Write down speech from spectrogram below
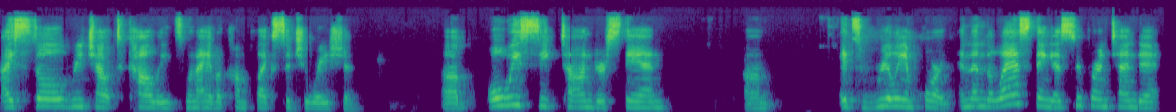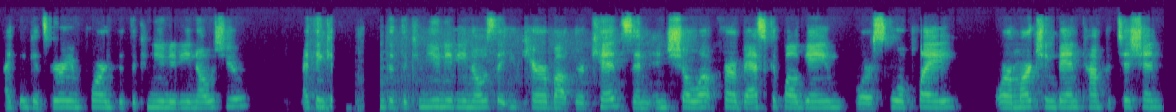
I still reach out to colleagues when I have a complex situation. Um, always seek to understand. Um, it's really important. And then the last thing as superintendent, I think it's very important that the community knows you. I think it's important that the community knows that you care about their kids and, and show up for a basketball game or a school play or a marching band competition.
